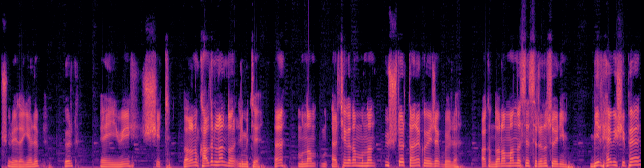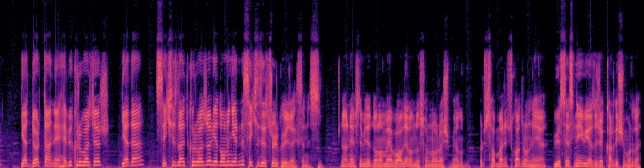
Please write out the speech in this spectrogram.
Şuraya da gelip 40 heavy shit. Lan oğlum kaldırın lan limiti. He? Bundan erkek adam bundan 3-4 tane koyacak böyle. Bakın donanmanın da size sırrını söyleyeyim. Bir heavy ship'e ya 4 tane heavy cruiser ya da 8 light cruiser ya da onun yerine 8 destroyer koyacaksınız. Şunların hepsini bir de donanmaya bağlayalım da sonra uğraşmayalım. First Submarine Squadron ne ya? USS Navy yazacak kardeşim orada.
